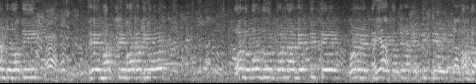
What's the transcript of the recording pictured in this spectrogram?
আন্তর্জাতিক যে মাতৃভাষা দিবস বঙ্গবন্ধুর কন্যার নেতৃত্বে নেতৃত্বে আমরা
